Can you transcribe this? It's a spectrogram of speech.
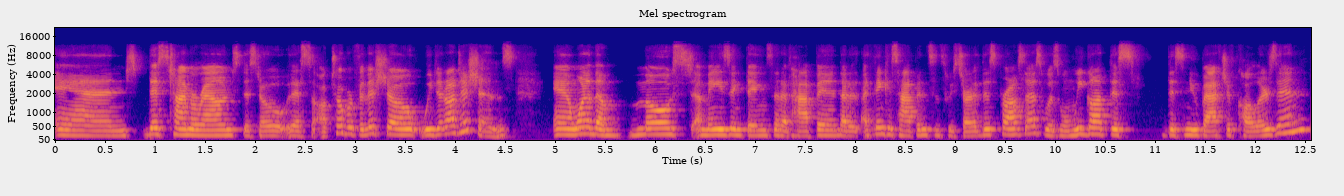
and this time around, this this October for this show, we did auditions. And one of the most amazing things that have happened, that I think has happened since we started this process, was when we got this this new batch of colors in.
